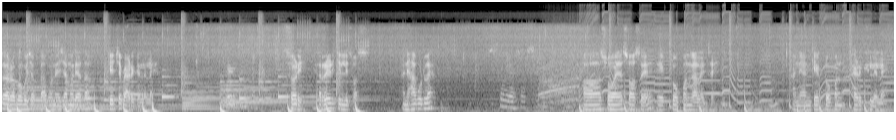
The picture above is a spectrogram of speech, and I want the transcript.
तर बघू शकता आपण याच्यामध्ये आता केचप ॲड केलेलं आहे. Sorry red chilli sauce. आणि हा कुठला आहे? Soya sauce. आहे एक टोपण घालायचं आहे. आणि आणखी एक टोपण ॲड केलेलं आहे.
